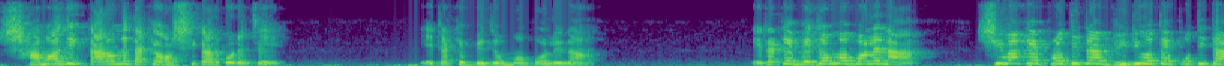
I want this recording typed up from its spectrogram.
সামাজিক কারণে তাকে অস্বীকার করেছে। এটাকে বেজম্মা বলে না। এটাকে বেজম্মা বলে না। সীমাকে প্রতিটা ভিডিওতে পতিতা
